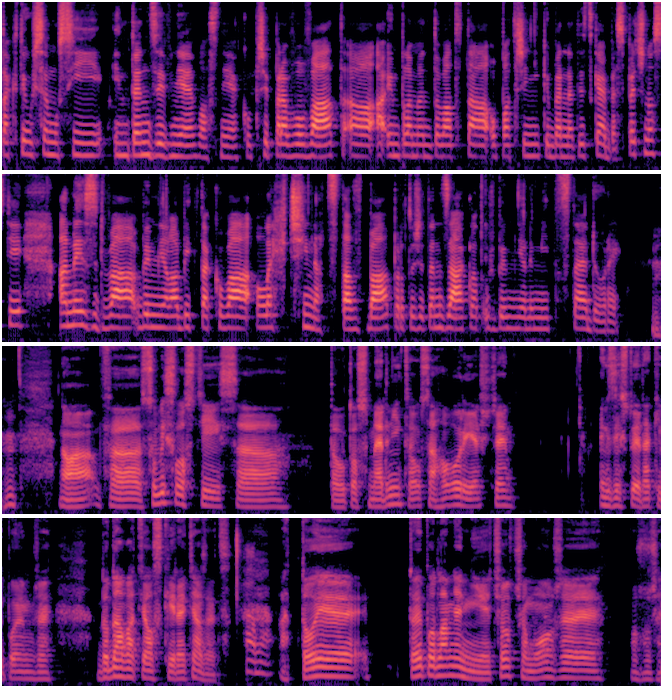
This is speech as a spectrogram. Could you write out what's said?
tak ty už se musí intenzivně vlastně jako připravovat a implementovat ta opatření kybernetické bezpečnosti. A NIS 2 by měla být taková lehčí nadstavba, protože ten základ už by měli mít z té dory. Mm-hmm. No a v souvislosti s touto smernicou sa hovorí ešte, existuje taký pojem, že dodávateľský reťazec. Ano. A to je to je podľa mňa niečo, čo môže možno, že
